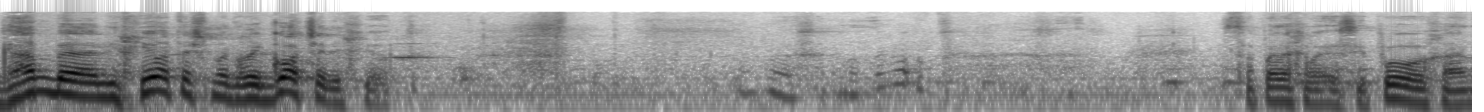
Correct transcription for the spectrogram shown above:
גם בלחיות יש מדרגות של לחיות. אספר לכם איזה סיפור אחד,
